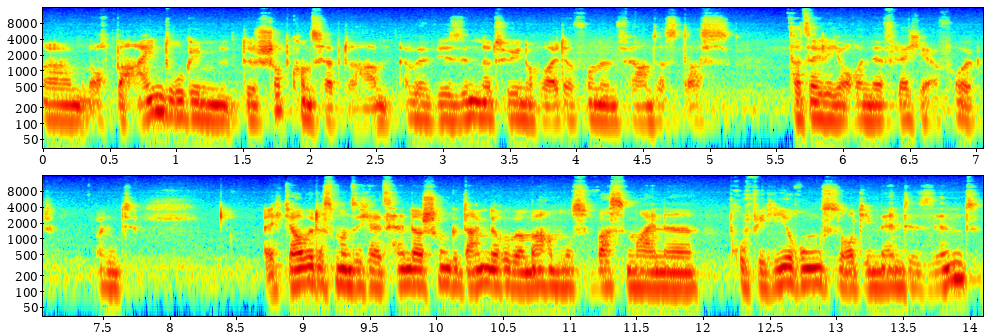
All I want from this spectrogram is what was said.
ähm, und auch beeindruckende Shop-Konzepte haben. Aber wir sind natürlich noch weit davon entfernt, dass das tatsächlich auch in der Fläche erfolgt. Und ich glaube, dass man sich als Händler schon Gedanken darüber machen muss, was meine Profilierungssortimente sind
